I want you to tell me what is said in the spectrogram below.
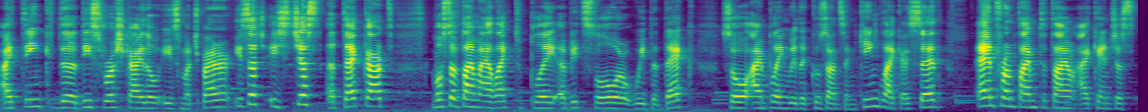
I think the this Rush Kaido is much better. It's, it's just a tech card. Most of the time I like to play a bit slower with the deck, so I'm playing with the Kuzans and King, like I said. And from time to time I can just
